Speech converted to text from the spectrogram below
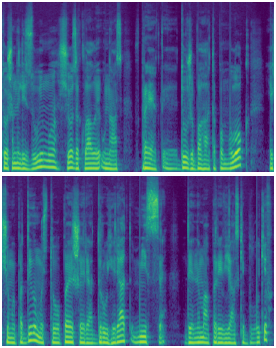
Тож аналізуємо, що заклали у нас в проект. Е, Дуже багато помилок. Якщо ми подивимось, то перший ряд, другий ряд місце, де нема перев'язки блоків.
